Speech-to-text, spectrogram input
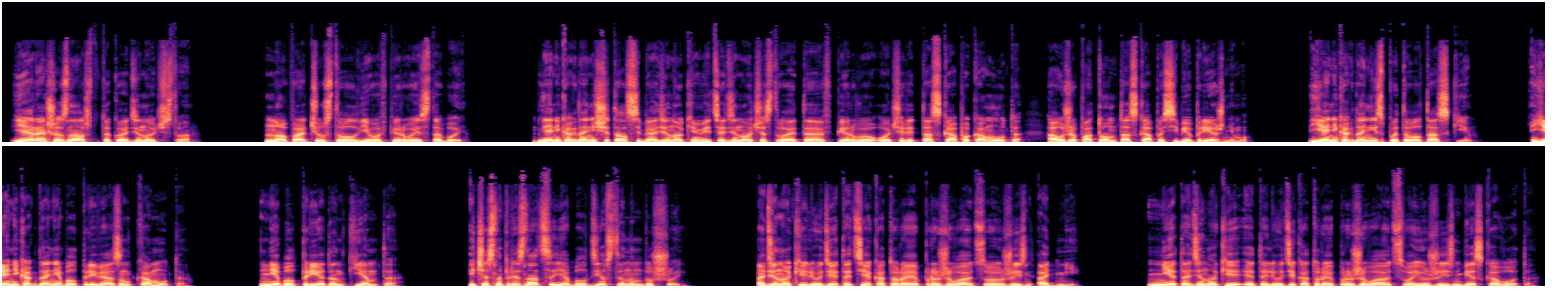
Я и раньше знал, что такое одиночество, но прочувствовал его впервые с тобой. Я никогда не считал себя одиноким, ведь одиночество — это в первую очередь тоска по кому-то, а уже потом тоска по себе прежнему. Я никогда не испытывал тоски. Я никогда не был привязан к кому-то. Не был предан кем-то. И, честно признаться, я был девственным душой. Одинокие люди — это те, которые проживают свою жизнь одни. Нет, одинокие — это люди, которые проживают свою жизнь без кого-то.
